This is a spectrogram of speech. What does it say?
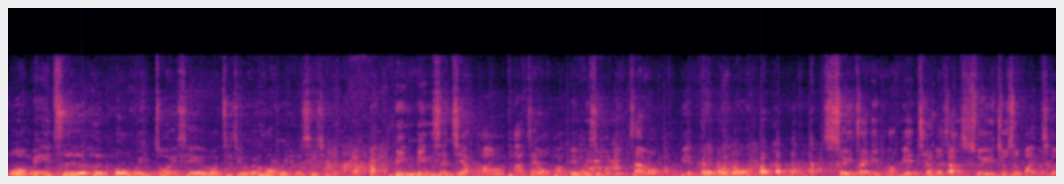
我每一次很后悔做一些我自己会后悔的事情。明明是讲好他在我旁边，为什么你在我旁边？谁在你旁边，基本上谁就是翻车。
